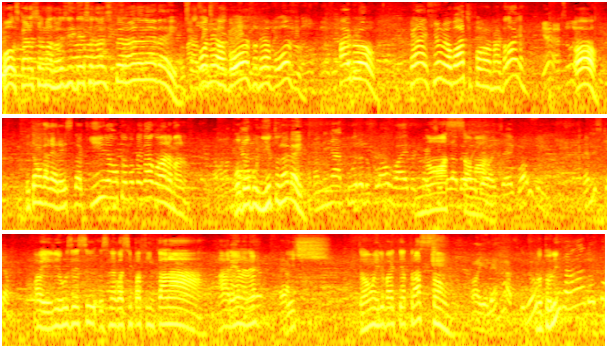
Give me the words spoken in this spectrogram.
Pô, os caras chamam nós e deixam nós esperando, né, velho? Pô, nervoso, nervoso. Hi, bro. Can I film your bot for my vlog? Yeah, absolutely. Oh. Então, galera, esse daqui é o que eu vou pegar agora, mano. Robô bonito, né, velho? Uma miniatura do Claw Viper Nossa, mano. É igualzinho. Mesmo esquema. Ó, ele usa esse, esse negocinho pra fincar na, na arena, né? É. Ixi. Então ele vai ter tração. Ó, e ele é rápido, viu? Eu tô ligado, pô.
